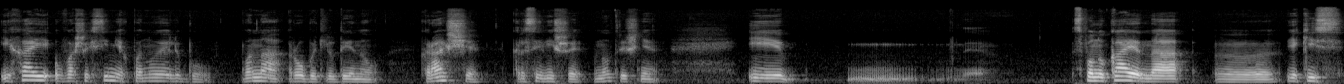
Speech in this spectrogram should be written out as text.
і хай у ваших сім'ях панує любов. Вона робить людину краще, красивіше внутрішнє і спонукає на е, якісь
